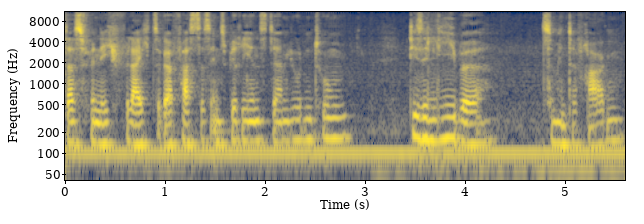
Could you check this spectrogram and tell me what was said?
das finde ich vielleicht sogar fast das Inspirierendste am Judentum, diese Liebe zum Hinterfragen.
